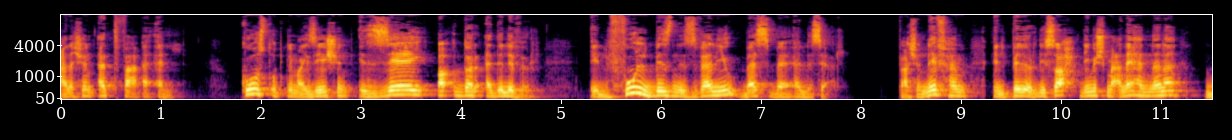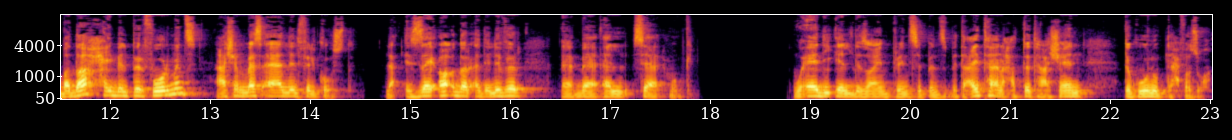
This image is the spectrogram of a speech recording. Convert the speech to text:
علشان أدفع أقل. cost optimization إزاي أقدر أ deliver ال full business value بس بأقل سعر. فعشان نفهم ال pillar دي صح دي مش معناها إن أنا بضحي بال performance عشان بس أقلل في ال cost لا إزاي أقدر أ deliver بأقل سعر ممكن. وآدي ال design principles بتاعتها أنا حطيتها عشان تكونوا بتحفظوها.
